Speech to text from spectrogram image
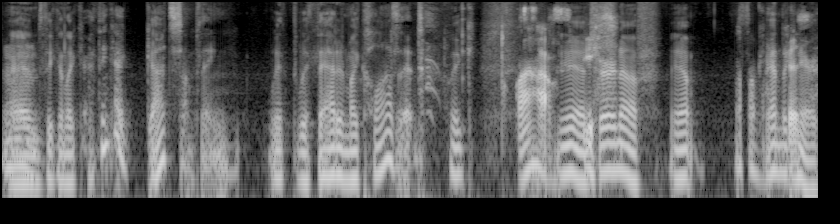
mm-hmm. and thinking like I think I got something with with that in my closet. like, wow, yeah, Jeez. sure enough, yep, oh and the canary.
